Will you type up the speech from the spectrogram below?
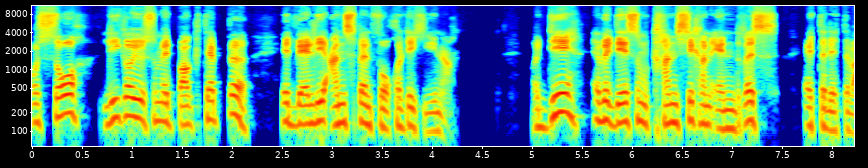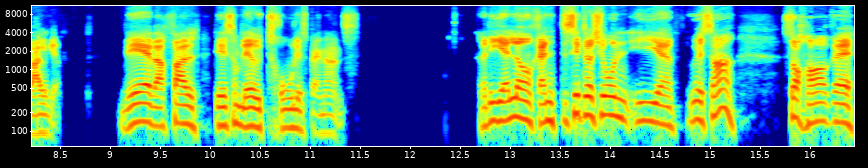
Og så ligger jo som et bakteppe et veldig anspent forhold til Kina. Og Det er vel det som kanskje kan endres etter dette valget. Det er i hvert fall det som blir utrolig spennende. Når det gjelder rentesituasjonen i USA, så har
